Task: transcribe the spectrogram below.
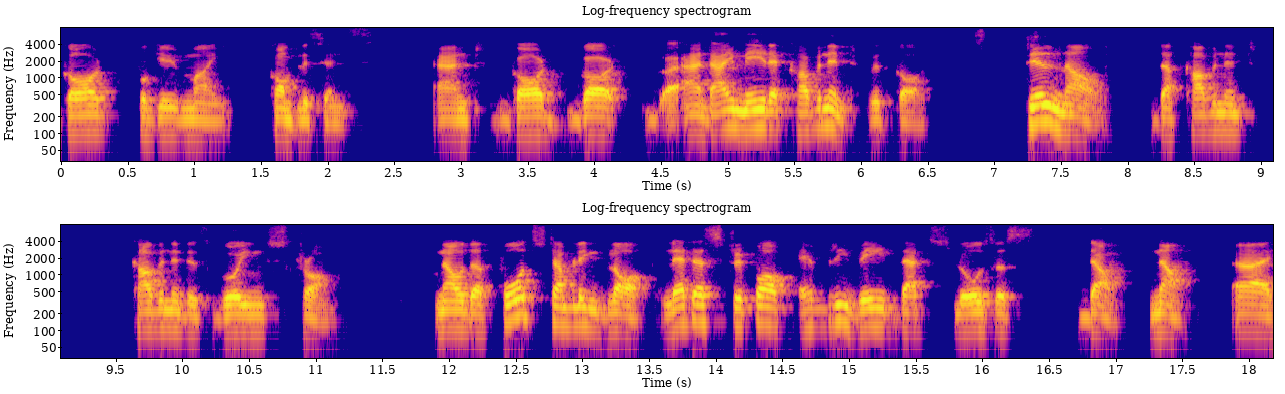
God forgave my complacence and God, God, and I made a covenant with God. Still now, the covenant, covenant is going strong. Now, the fourth stumbling block, let us strip off every weight that slows us down. Now, uh,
